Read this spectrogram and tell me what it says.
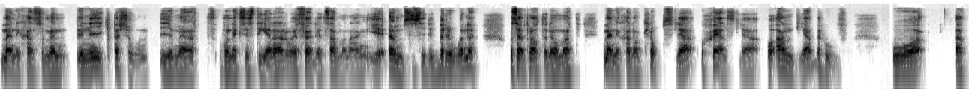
människan som en unik person i och med att hon existerar och är född i ett sammanhang i ömsesidigt beroende. Och sen pratar ni om att människan har kroppsliga och själsliga och andliga behov. Och att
